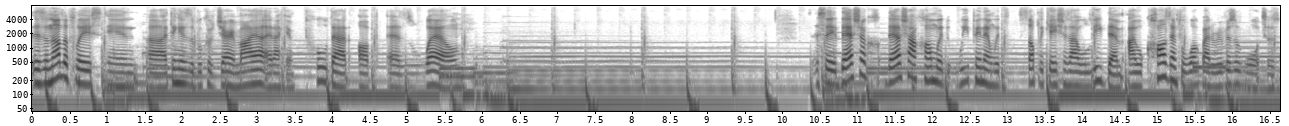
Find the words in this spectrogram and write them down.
there's another place in, uh, I think it's the book of Jeremiah, and I can pull that up as well. Say, there shall, there shall come with weeping and with supplications, I will lead them. I will cause them to walk by the rivers of waters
